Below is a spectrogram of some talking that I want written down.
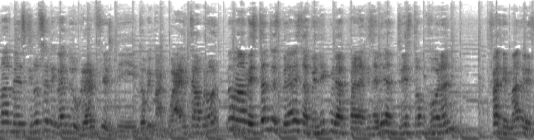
mames, que no sale Andrew Garfield ni Tobey Maguire, cabrón. No mames, tanto esperar esta película para que salieran tres Tom Holland. Vale madres.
